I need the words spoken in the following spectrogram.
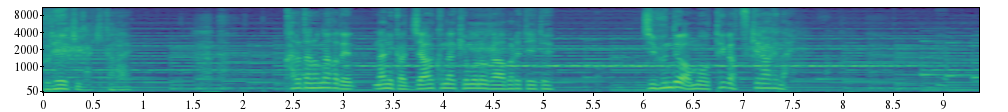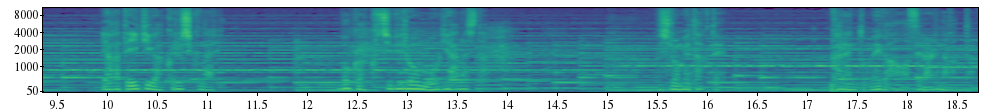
ブレーキが効かない。体の中で何か邪悪な獣が暴れていて自分ではもう手がつけられない。やがて息が苦しくなり僕は唇をもぎ離した。後ろめたくてカレンと目が合わせられなかった。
